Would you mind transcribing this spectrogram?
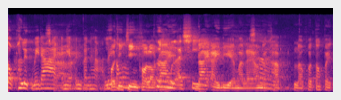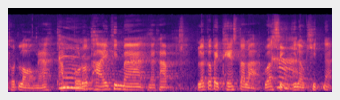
ตกผลึกไม่ได้ใช่อันเนี้ยเป็นปัญหาเลยเพราะจต้ริงๆ พอเราได้พึ่มืออาชีพได้ไอเดียมาแล้วใช่นะครับ เราก็ต้องไปทดลองนะอ่าทำโปรโตไทป์ขึ้นมานะครับ แล้วก็ไปเทสตลาดว่าค่ะสิ่งที่เราคิดน่ะ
